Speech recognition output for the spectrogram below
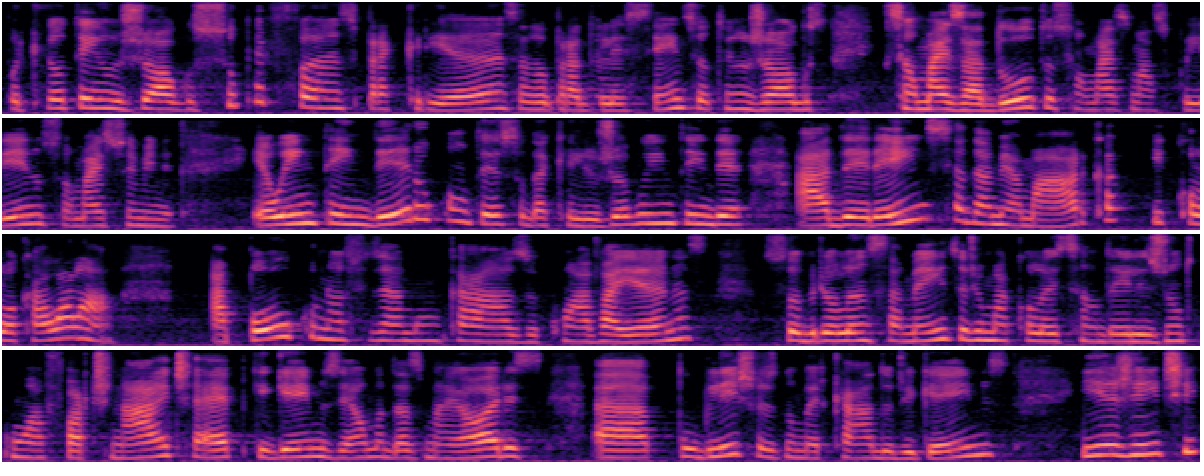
porque eu tenho jogos super fãs para crianças ou para adolescentes, eu tenho jogos que são mais adultos, são mais masculinos, são mais femininos. Eu entender o contexto daquele jogo entender a aderência da minha marca e colocá-la lá. Há pouco nós fizemos um caso com a Havaianas sobre o lançamento de uma coleção deles junto com a Fortnite. A Epic Games é uma das maiores uh, publishers no mercado de games e a gente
